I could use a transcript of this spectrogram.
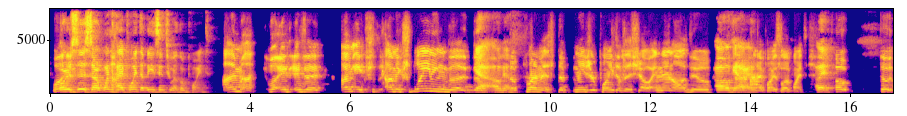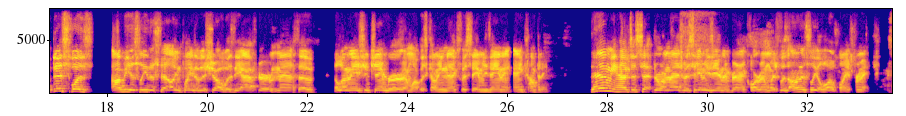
Well, or is this uh, one high point that leads into a low point? I'm uh, well. It, it's a. I'm ex- I'm explaining the, the yeah okay the premise, the major point of the show, and then I'll do oh okay right. high points, low points. Okay. So so this was obviously the selling point of the show was the aftermath of Elimination Chamber and what was coming next with Sami Zayn and, and company. Then we have to sit through a match with Sami Zayn and Baron Corbin, which was honestly a low point for me.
